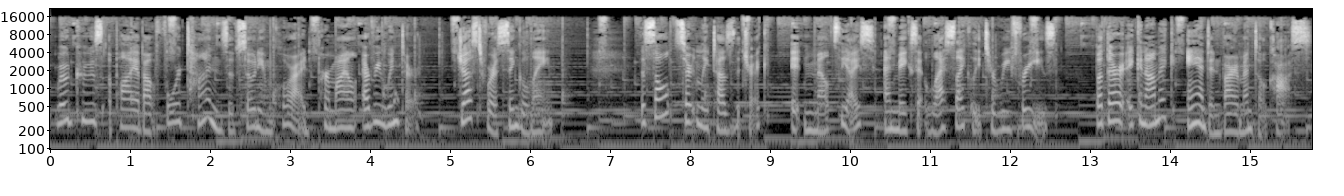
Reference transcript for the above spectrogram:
road crews apply about four tons of sodium chloride per mile every winter, just for a single lane. The salt certainly does the trick. It melts the ice and makes it less likely to refreeze. But there are economic and environmental costs.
